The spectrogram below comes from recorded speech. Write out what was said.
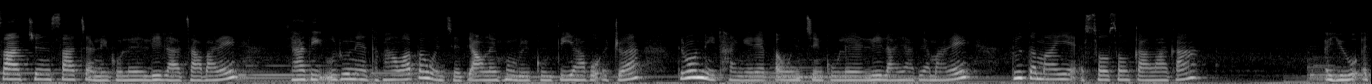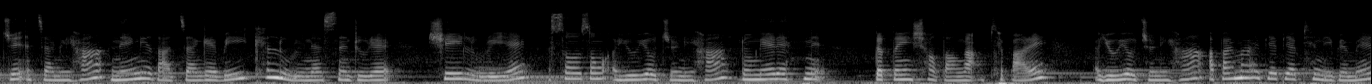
စာကျွန်းစာကြံတွေကိုလည်းလေ့လာကြပါတယ်။ရာသီဥတုနဲ့သဘာဝပတ်ဝန်းကျင်ပြောင်းလဲမှုတွေကိုသိရဖို့အတွက်သူတို့နေထိုင်ခဲ့တဲ့ပတ်ဝန်းကျင်ကိုလည်းလေ့လာရပြန်ပါတယ်။လူသမားရဲ့အစောဆုံးကာလကအယိုးအကျဉ်းအကြံတွေဟာအနှဲငယ်သာကြံခဲ့ပြီးခက်လူတွေနဲ့ဆင်တူတဲ့ရှေးလူတွေရဲ့အစောဆုံးအယိုးရုပ်ကျွန်းတွေဟာလွန်ခဲ့တဲ့နှစ်တသိန်း6000ကဖြစ်ပါတယ်။အယူရုပ်ကျွန်းတွေဟာအပိုင်းပိုင်းအပြက်ပြက်ဖြစ်နေပေမဲ့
